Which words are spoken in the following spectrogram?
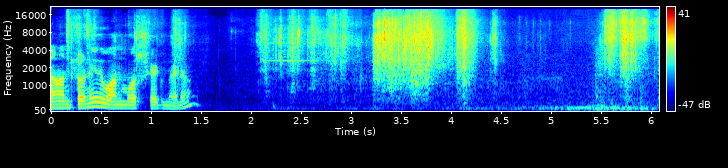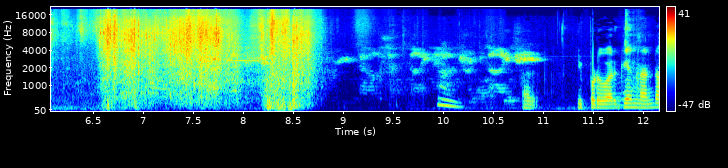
దాంట్లోనే ఇది వన్ మోర్ షేడ్ మేడం. అది. ఇప్పుడు వరకు ఏంటంటే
